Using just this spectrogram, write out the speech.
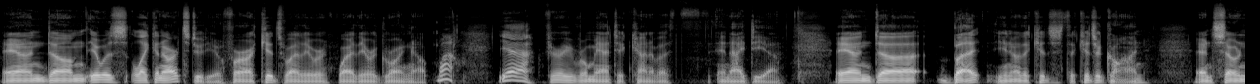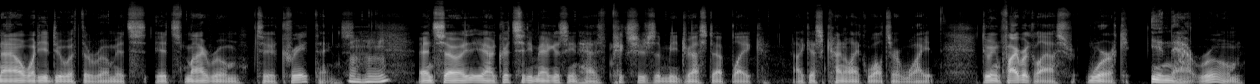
And um, it was like an art studio for our kids while they were while they were growing up. Wow. Yeah, very romantic kind of a an idea, and uh, but you know the kids the kids are gone, and so now what do you do with the room? It's it's my room to create things, and so yeah, Grit City Magazine has pictures of me dressed up like I guess kind of like Walter White, doing fiberglass work in that room.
